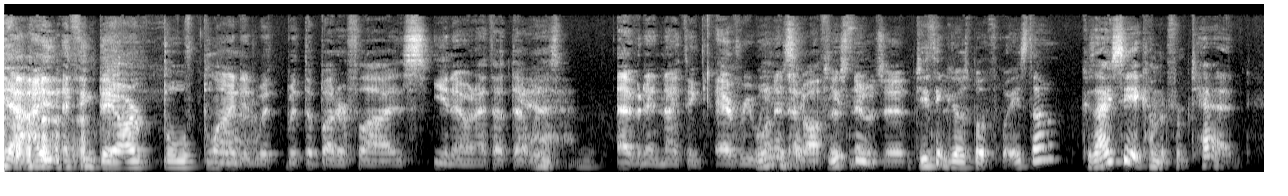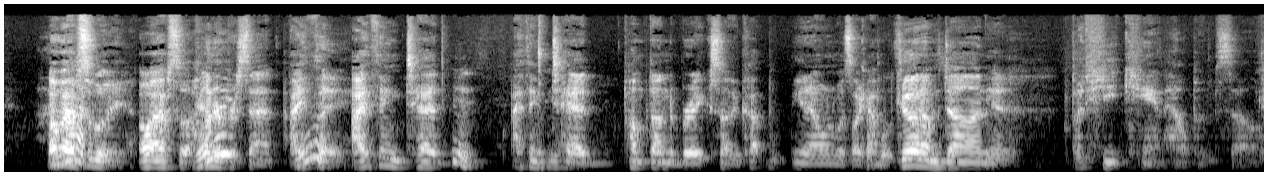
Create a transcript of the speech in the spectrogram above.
yeah, I, I think they are both blinded with, with the butterflies, you know, and I thought that was evident, and I think everyone in that second, do you office think- knows it. Do you think it goes both ways though? Because I see it coming from Ted. Oh, I'm not- absolutely. Oh, absolutely. Really? Hundred percent. I Really? think I think Ted. Hmm. I think Ted pumped on the brakes on a couple, you know, and was like, "I'm good, I'm times. done." Yeah. But he can't help himself.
